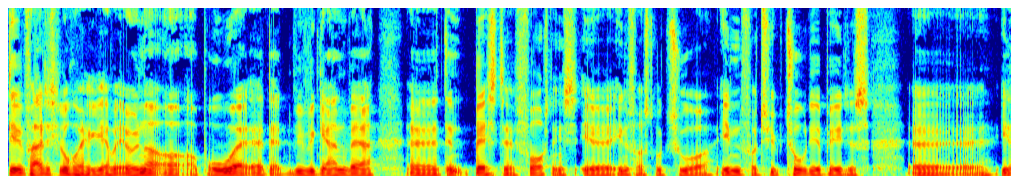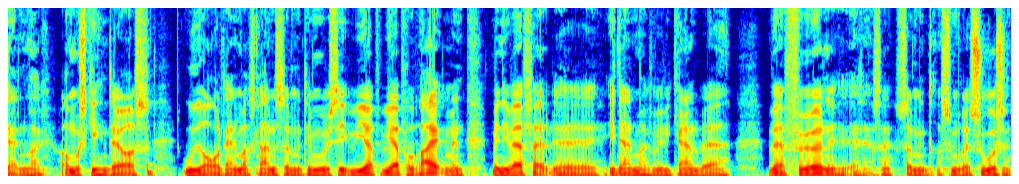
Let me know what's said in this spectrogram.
det er faktisk et ord, jeg ønsker at, at bruge, at, at vi vil gerne være øh, den bedste forskningsinfrastruktur øh, inden for type 2-diabetes øh, i Danmark. Og måske endda også ud over Danmarks grænser, men det må vi se. Vi er, vi er på vej, men, men i hvert fald øh, i Danmark vil vi gerne være, være førende altså, som en som ressource.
